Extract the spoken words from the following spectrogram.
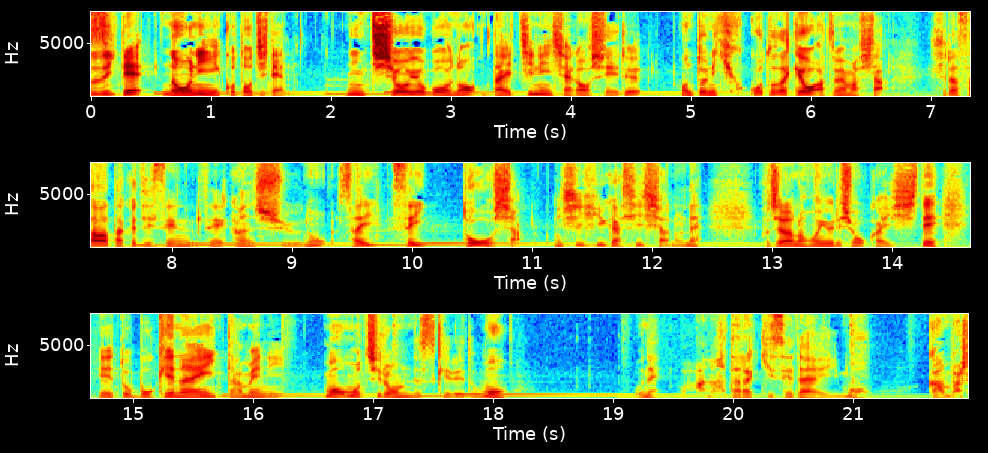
続いて脳にいいこと辞典認知症予防の第一人者が教える本当に聞くことだけを集めました白沢拓司先生監修の正当者西東社のねこちらの本より紹介して、えっ、ー、とボケないためにももちろんですけれどもねあの働き世代も頑張る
